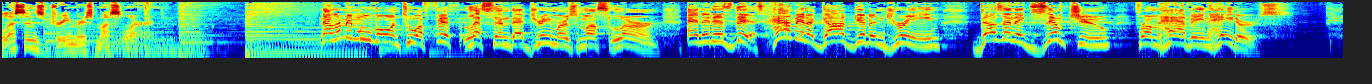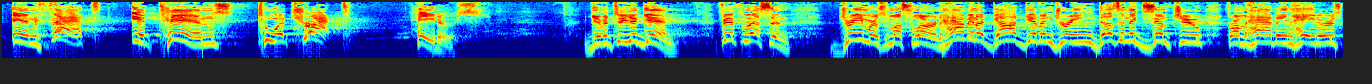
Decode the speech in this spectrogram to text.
Lessons Dreamers Must Learn. Now let me move on to a fifth lesson that dreamers must learn. And it is this. Having a God-given dream doesn't exempt you from having haters. In fact, it tends to attract haters. Give it to you again. Fifth lesson. Dreamers must learn. Having a God-given dream doesn't exempt you from having haters.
